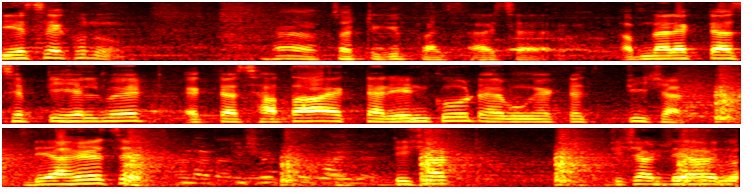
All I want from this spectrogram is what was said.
দিয়েছে এখনও? হ্যাঁ চারটে গিফট পাইছি। আচ্ছা আপনার একটা সেফটি হেলমেট একটা ছাতা একটা রেনকোট এবং একটা টি শার্ট দেওয়া হয়েছে? টি শার্ট টি শার্ট দেওয়া হয়নি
